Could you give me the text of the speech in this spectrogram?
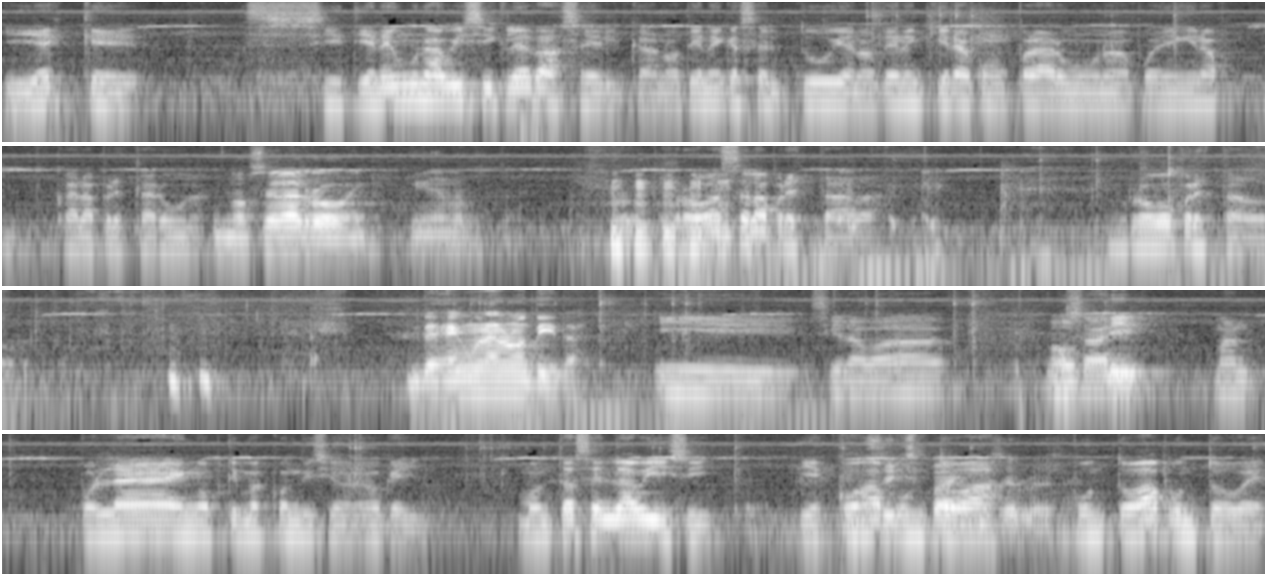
Y es que si tienen una bicicleta cerca, no tiene que ser tuya, no tienen que ir a comprar una, pueden ir a buscar a prestar una. No se la roben. Pídanla prestada. Ro- Róbansela prestada. Un robo prestado. Dejen una notita. Y si la va a usar, man- ponla en óptimas condiciones. Ok, montas en la bici y escoja punto A, punto A, punto B.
